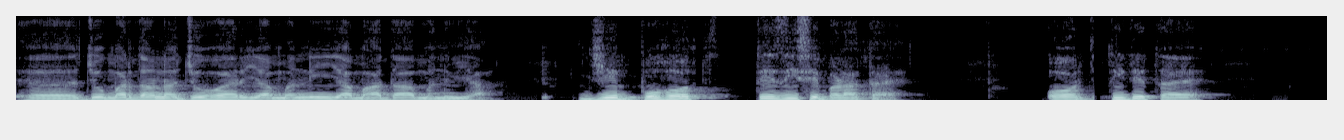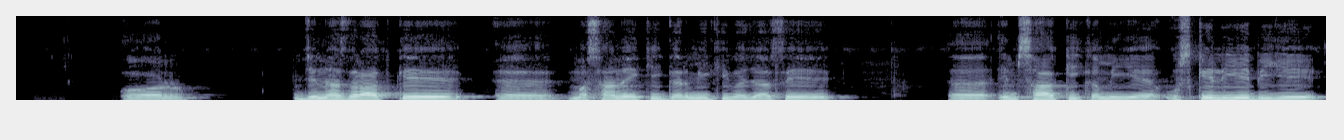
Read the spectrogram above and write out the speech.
जो मर्दाना जोहर या मनी या मादा मनविया, ये बहुत तेज़ी से बढ़ाता है और जती देता है और जिन हजरात के मसाने की गर्मी की वजह से इमसाक की कमी है, उसके लिए भी ये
